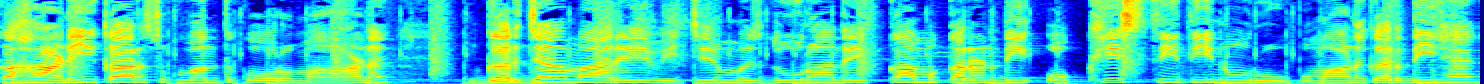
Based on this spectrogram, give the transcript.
ਕਹਾਣੀਕਾਰ ਸੁਖਵੰਤ ਕੌਰ ਮਾਨ, ਗਰਜਾ ਮਾਰੇ ਵਿੱਚ ਮਜ਼ਦੂਰਾਂ ਦੇ ਕੰਮ ਕਰਨ ਦੀ ਔਖੀ ਸਥਿਤੀ ਨੂੰ ਰੂਪਮਾਨ ਕਰਦੀ ਹੈ।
